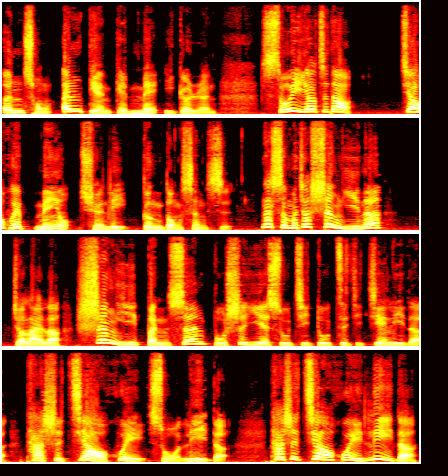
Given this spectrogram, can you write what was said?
恩宠恩典给每一个人，所以要知道。教会没有权利更动圣事。那什么叫圣仪呢？就来了，圣仪本身不是耶稣基督自己建立的，它是教会所立的，它是教会立的。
